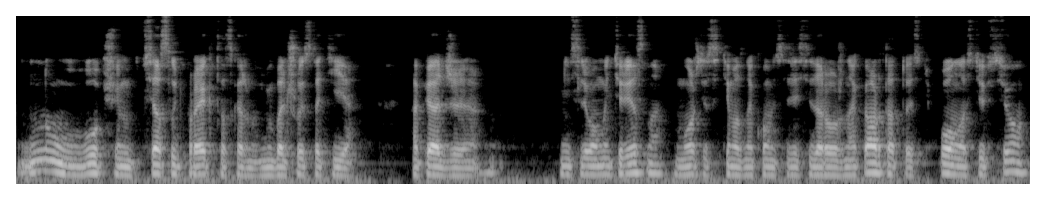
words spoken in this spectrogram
Ну, в общем, вся суть проекта, скажем, в небольшой статье. Опять же, если вам интересно, можете с этим ознакомиться. Здесь и дорожная карта, то есть полностью все,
